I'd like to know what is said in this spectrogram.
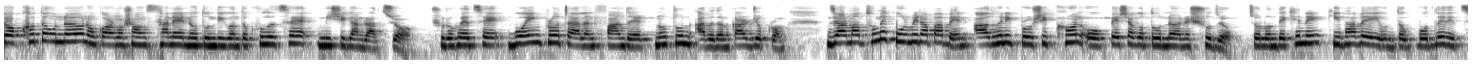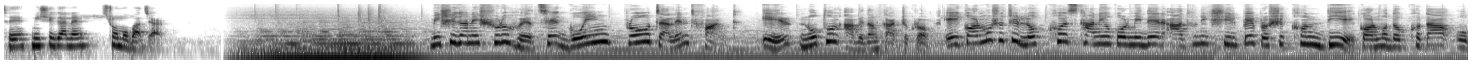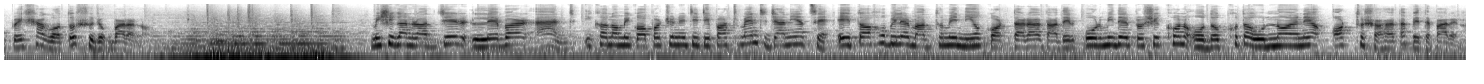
দক্ষতা উন্নয়ন ও কর্মসংস্থানের নতুন দিগন্ত খুলেছে মিশিগান রাজ্য। শুরু হয়েছে গোয়িং প্রো ট্যালেন্ট ফান্ডের নতুন আবেদন কার্যক্রম, যার মাধ্যমে কর্মীরা পাবেন আধুনিক প্রশিক্ষণ ও পেশাগত উন্নয়নের সুযোগ। চলুন দেখে নেই কীভাবে এই উদ্যোগ বদলে দিচ্ছে মিশিগানের শ্রমবাজার। মিশিগানে শুরু হয়েছে গোয়িং প্রো ট্যালেন্ট ফান্ড এর নতুন আবেদন কার্যক্রম। এই কর্মসূচির লক্ষ্য স্থানীয় কর্মীদের আধুনিক শিল্পে প্রশিক্ষণ দিয়ে কর্মদক্ষতা ও পেশাগত সুযোগ বাড়ানো। মিশিগান রাজ্যের labour and economic opportunity department জানিয়েছে, এই তহবিলের মাধ্যমে নিয়োগকর্তারা তাদের কর্মীদের প্রশিক্ষণ ও দক্ষতা উন্নয়নে অর্থ সহায়তা পেতে পারেন।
